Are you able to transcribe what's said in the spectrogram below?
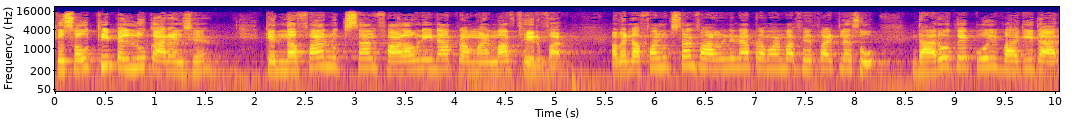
તો સૌથી પહેલું કારણ છે કે નફા નુકસાન ફાળવણીના પ્રમાણમાં ફેરફાર. હવે નફા નુકસાન ફાળવણીના પ્રમાણમાં ફેરફાર એટલે શું? ધારો કે કોઈ ભાગીદાર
